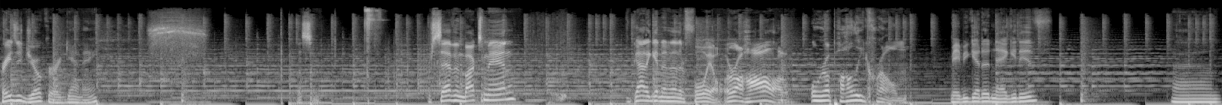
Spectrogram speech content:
Crazy Joker again, eh? Listen. For seven bucks, man, you gotta get another foil or a holo or a polychrome. Maybe get a negative. Um,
